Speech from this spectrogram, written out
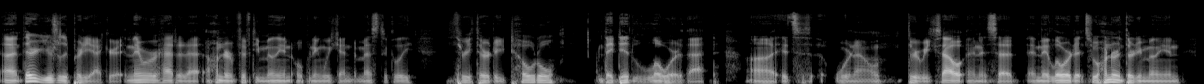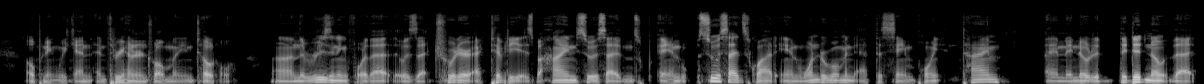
Uh, they're usually pretty accurate, and they were had it at 150 million opening weekend domestically, 330 total. They did lower that. Uh, it's we're now three weeks out, and it said, and they lowered it to 130 million opening weekend and 312 million total. Uh, and the reasoning for that was that Twitter activity is behind Suicide and, and Suicide Squad and Wonder Woman at the same point in time. And they noted they did note that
